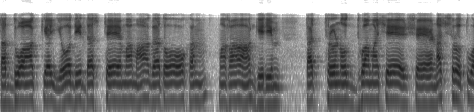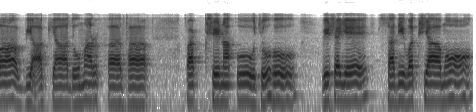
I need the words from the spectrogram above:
तद्वाक्ययोदितश्चेममागतोऽहं महागिरिम् तच्छृणुध्वमशेषेण श्रुत्वा व्याख्यातुमर्हथ। पक्षिण ऊचुः विषये सदि वक्ष्यामो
